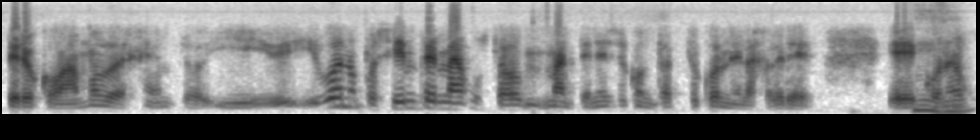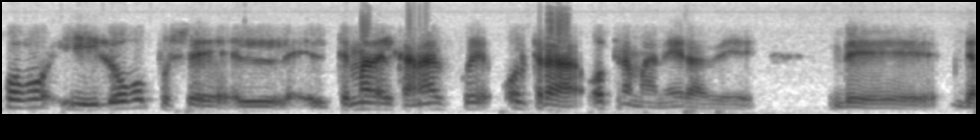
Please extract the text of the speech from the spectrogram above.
pero como a modo de ejemplo. Y, y bueno, pues siempre me ha gustado mantener ese contacto con el ajedrez, eh, con el juego, y luego pues el, el tema del canal fue otra, otra manera de, de, de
